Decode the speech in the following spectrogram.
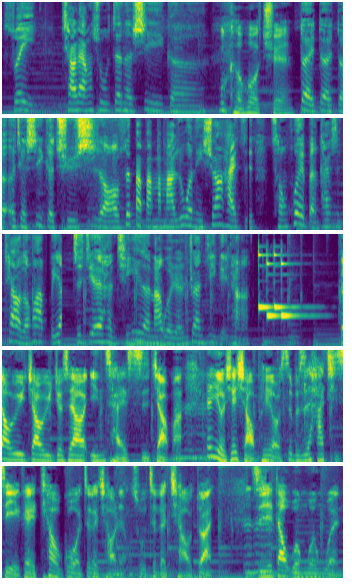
所以。桥梁书真的是一个不可或缺，对对对，而且是一个趋势哦。所以爸爸妈妈，如果你希望孩子从绘本开始跳的话，不要直接很轻易的拿伟人传记给他。教育教育就是要因材施教嘛。嗯、那有些小朋友是不是他其实也可以跳过这个桥梁书这个桥段，嗯、直接到文文文？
